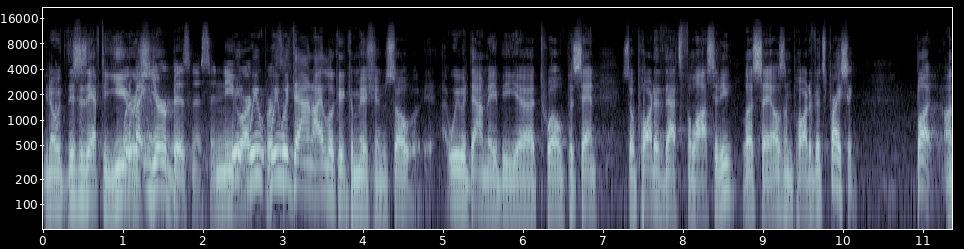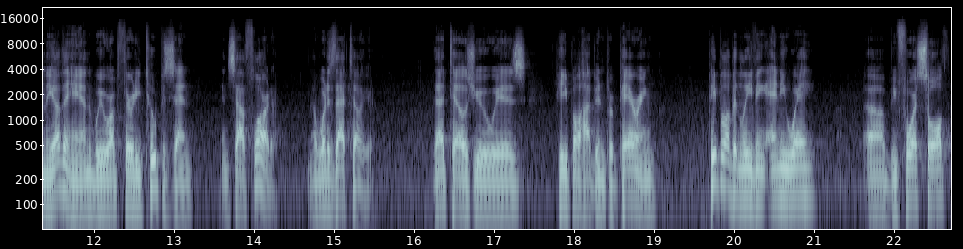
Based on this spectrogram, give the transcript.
You know, this is after years. What about your business in New York? we, we versus- were down. I look at commissions, so we were down maybe uh, 12%. So part of that's velocity, less sales, and part of it's pricing. But on the other hand, we were up 32% in South Florida. Now, what does that tell you? That tells you is people have been preparing. People have been leaving anyway uh, before SALT,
